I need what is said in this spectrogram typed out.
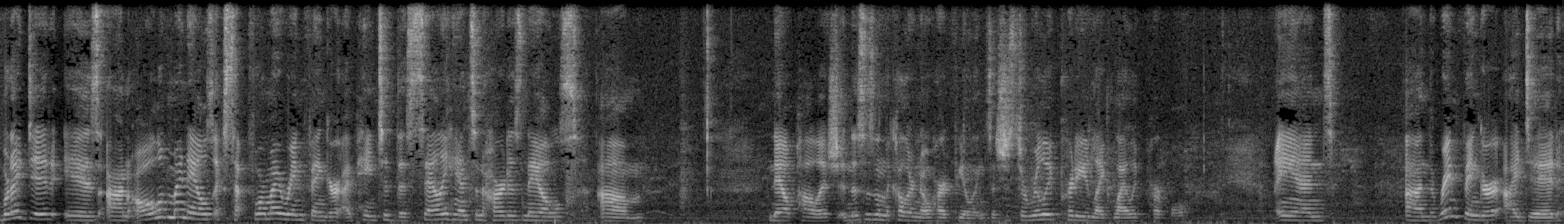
What I did is on all of my nails except for my ring finger, I painted this Sally Hansen Hard as Nails um, nail polish. And this is in the color No Hard Feelings. It's just a really pretty like lilac purple. And on the ring finger, I did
